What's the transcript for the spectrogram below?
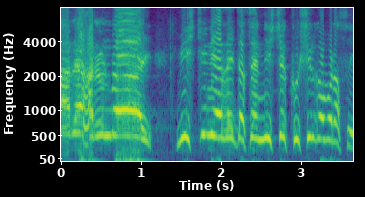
আরে হারুন ভাই মিষ্টি নিয়ে যাইতেছেন নিশ্চয় খুশির খবর আছে।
